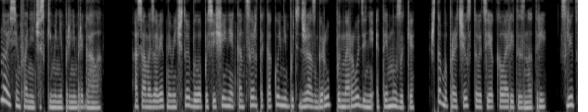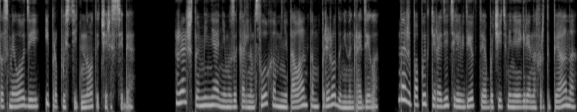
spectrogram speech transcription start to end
но и симфоническими не пренебрегала а самой заветной мечтой было посещение концерта какой-нибудь джаз-группы на родине этой музыки, чтобы прочувствовать ее колорит изнутри, слиться с мелодией и пропустить ноты через себя. Жаль, что меня ни музыкальным слухом, ни талантом природа не наградила. Даже попытки родителей в детстве обучить меня игре на фортепиано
